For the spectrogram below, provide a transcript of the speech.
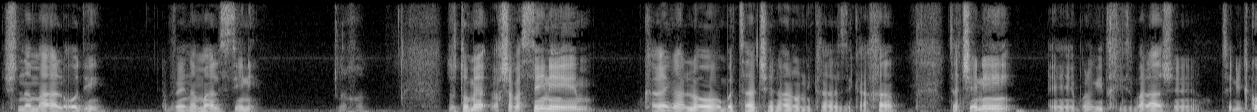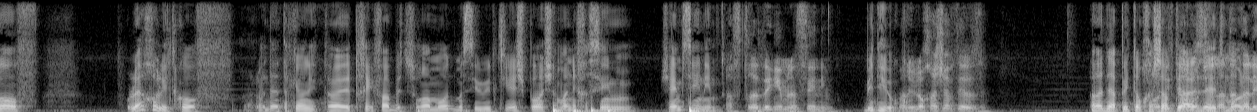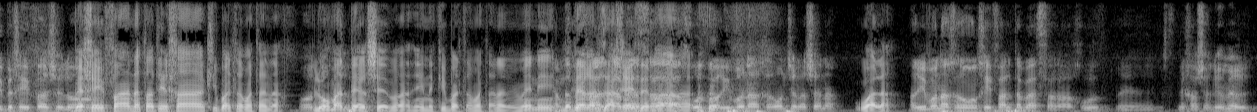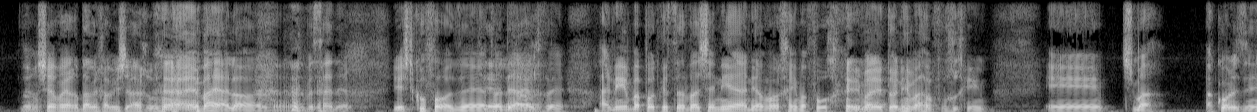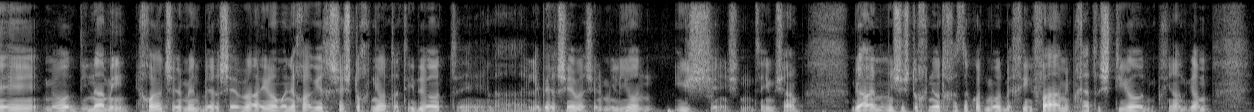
יש נמל הודי ונמל סיני. נכון. זאת אומרת, עכשיו הסינים כרגע לא בצד שלנו, נקרא לזה ככה. מצד שני, אה, בוא נגיד חיזבאללה שרוצה לתקוף, הוא לא יכול לתקוף, לא יודע, תקן אותי, טועה, את חיפה בצורה מאוד מסיבית, כי יש פה שם נכסים שהם סינים, אסטרטגיים לסינים. בדיוק. אני לא חשבתי על זה. לא יודע, פתאום חשבתי על זה עוד יתרון שנתת אתמול. לי בחיפה שלא... בחיפה נתתי לך, קיבלת מתנה. לעומת. באר שבע, הנה, קיבלת מתנה ממני, נדבר על זה חיפה אחרי זה, עלתה מה... ב-10% ברבעון האחרון של השנה. וואלה. הרבעון האחרון חיפה עלתה בעשרה אחוז, אה, סליחה שאני אומר, לא. באר שבע ירדה בחמישה אחוז. אין בעיה, לא, בסדר. יש תקופות, זה, אתה כן, יודע לא. איך זה. אני בפודקאסט הבא שנהיה, אני אבוא לך עם הפוך, עם הנתונים ההפוכים. אה, תשמע, הכל זה מאוד דינמי, יכול להיות שבאמת באר שבע היום, אני יכול להגיד לך שיש תוכניות עתידיות אה, לבאר שבע של מיליון איש אה, שנמצאים שם. גם אני מאמין שיש תוכניות חזקות מאוד בחיפה, מבחינת תשתיות, מבחינת גם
